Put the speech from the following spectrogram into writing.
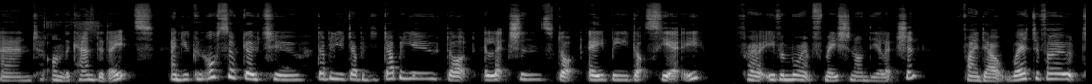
and on the candidates. And you can also go to www.elections.ab.ca for even more information on the election. Find out where to vote,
